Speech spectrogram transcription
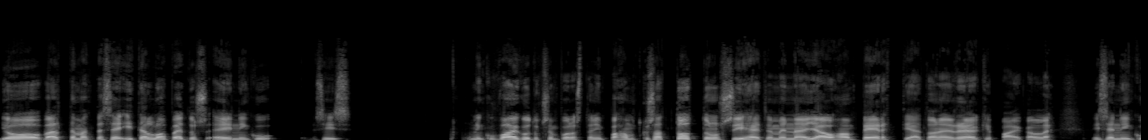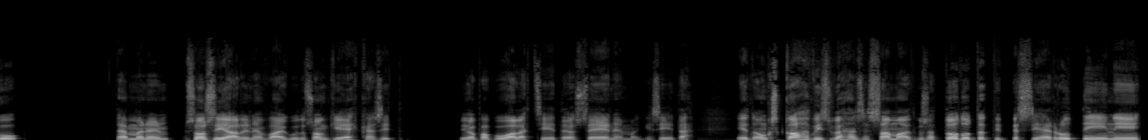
joo, välttämättä se itse lopetus ei niin kuin, siis niin kuin vaikutuksen puolesta niin paha, mutta kun sä oot tottunut siihen, että me mennään Mm. jauhaan perttiä tuonne röökipaikalle, niin se niin kuin, tämmöinen sosiaalinen vaikutus onkin ehkä sit jopa puolet siitä, jos ei enemmänkin siitä. Niin, onko kahvis vähän se sama, että kun sä totutat itse siihen rutiiniin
